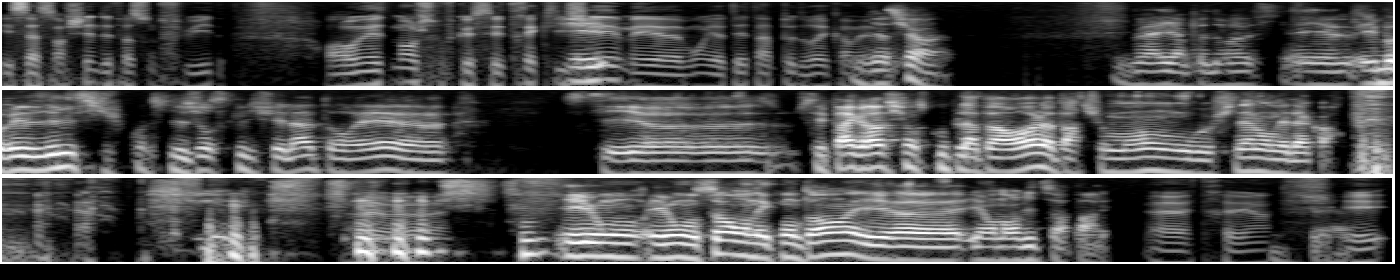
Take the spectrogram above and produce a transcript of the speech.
et ça s'enchaîne de façon fluide. honnêtement je trouve que c'est très cliché, mais euh, bon il y a peut-être un peu de vrai quand même. Bien sûr. Il y a un peu de vrai Et, Brésil, si je continue sur ce cliché-là, tu aurais. Euh, euh, c'est pas grave si on se coupe la parole à partir du moment où au final on est d'accord. et, on, et on sort, on est content et, euh, et on a envie de se reparler. Très bien. Et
